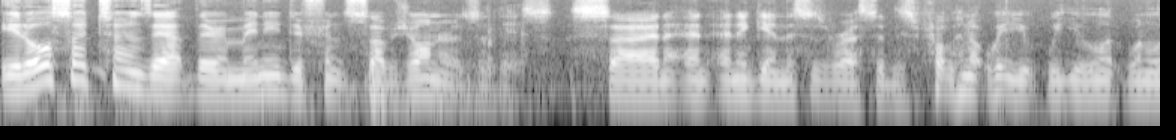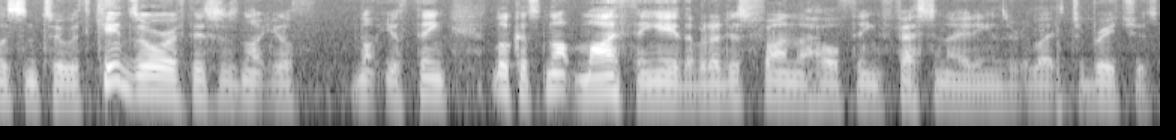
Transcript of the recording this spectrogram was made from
it also turns out there are many different subgenres of this. So, and, and, again, this is where I said this is probably not what you, what you want to listen to with kids, or if this is not your not your thing. Look, it's not my thing either, but I just find the whole thing fascinating as it relates to breaches.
